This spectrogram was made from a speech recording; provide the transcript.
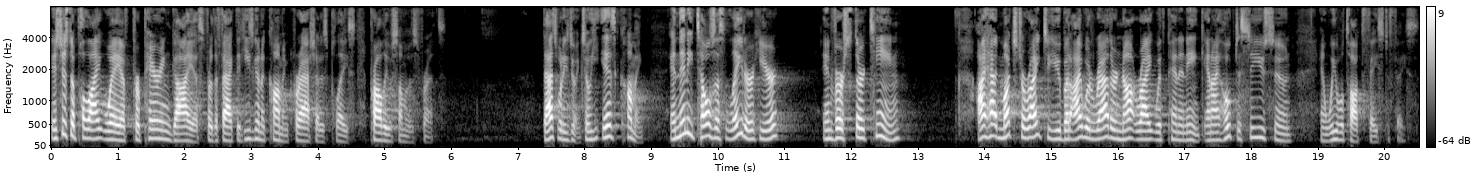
It's just a polite way of preparing Gaius for the fact that he's going to come and crash at his place, probably with some of his friends. That's what he's doing. So he is coming. And then he tells us later here in verse 13 I had much to write to you, but I would rather not write with pen and ink, and I hope to see you soon, and we will talk face to face.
